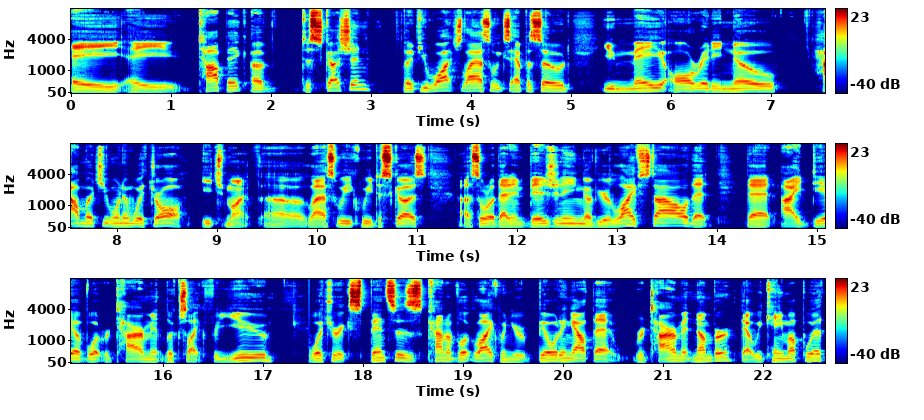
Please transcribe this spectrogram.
a, a topic of discussion, but if you watched last week's episode, you may already know how much you want to withdraw each month. Uh, last week we discussed uh, sort of that envisioning of your lifestyle, that that idea of what retirement looks like for you, what your expenses kind of look like when you're building out that retirement number that we came up with.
